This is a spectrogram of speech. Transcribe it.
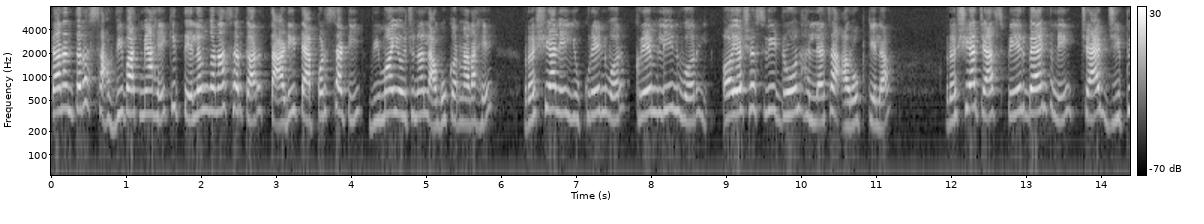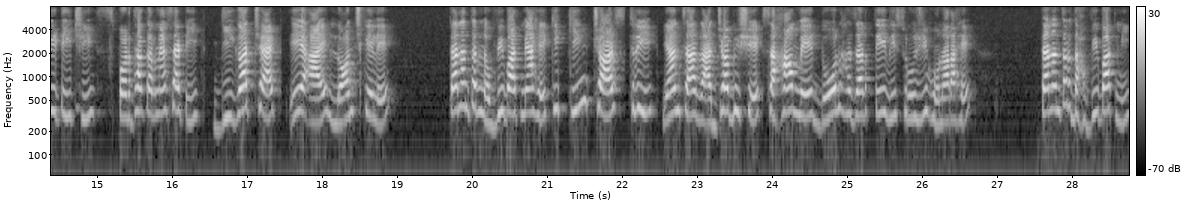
त्यानंतर सहावी बातमी आहे की तेलंगणा सरकार ताडी टॅपर्ससाठी विमा योजना लागू करणार आहे. रशियाने युक्रेनवर क्रेमलिनवर अयशस्वी ड्रोन हल्ल्याचा आरोप केला. रशियाच्या स्पेअर बँकने चॅट जीपीटीची स्पर्धा करण्यासाठी giga chat A I launch केले. त्यानंतर नववी बातमी आहे की किंग चार्ल्स थ्री यांचा राज्याभिषेक सहा मे दोन हजार तेवीस रोजी होणार आहे. त्यानंतर दहावी बातमी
